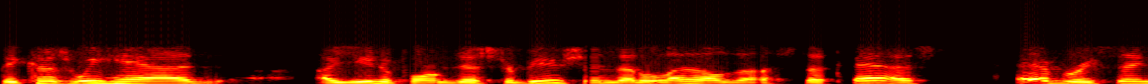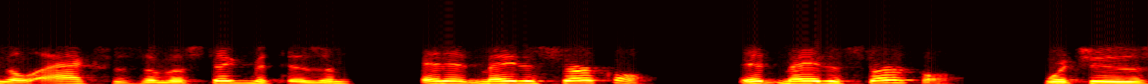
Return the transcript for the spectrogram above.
because we had a uniform distribution that allowed us to test every single axis of astigmatism and it made a circle. It made a circle, which is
